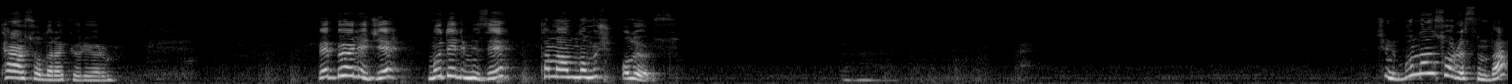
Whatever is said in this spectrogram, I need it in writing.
ters olarak örüyorum. Ve böylece modelimizi tamamlamış oluyoruz. Şimdi bundan sonrasında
